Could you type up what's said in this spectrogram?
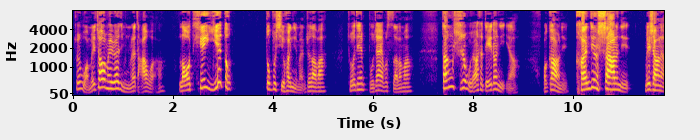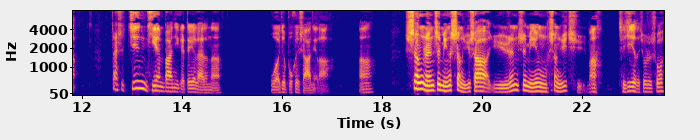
就是我没招没惹你们，你们来打我啊！老天爷都都不喜欢你们，知道吧？昨天卜寨不死了吗？当时我要是逮着你呀，我告诉你，肯定杀了你，没商量。但是今天把你给逮来了呢，我就不会杀你了啊！生人之名胜于杀，与人之名胜于取嘛。这意思就是说。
